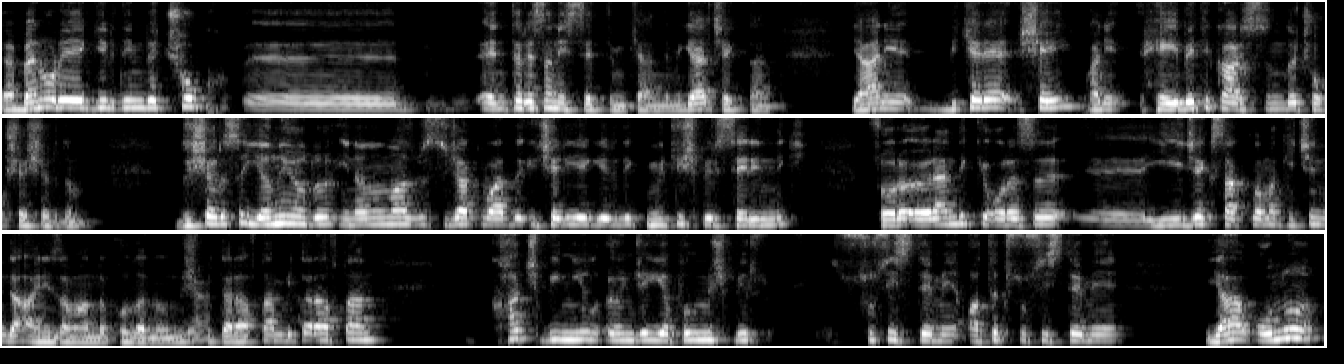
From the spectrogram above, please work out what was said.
Ya ben oraya girdiğimde çok e, enteresan hissettim kendimi gerçekten. Yani bir kere şey hani heybeti karşısında çok şaşırdım. Dışarısı yanıyordu, inanılmaz bir sıcak vardı. İçeriye girdik, müthiş bir serinlik. Sonra öğrendik ki orası e, yiyecek saklamak için de aynı zamanda kullanılmış. Yani. Bir taraftan bir taraftan kaç bin yıl önce yapılmış bir su sistemi, atık su sistemi, ya onu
